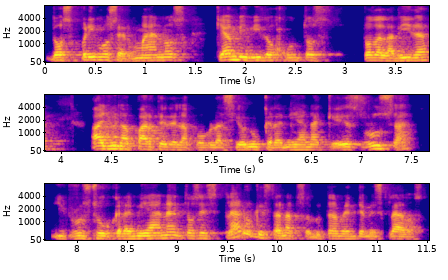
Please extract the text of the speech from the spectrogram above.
dos primos hermanos que han vivido juntos toda la vida. Hay una parte de la población ucraniana que es rusa y ruso-ucraniana, entonces claro que están absolutamente mezclados,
